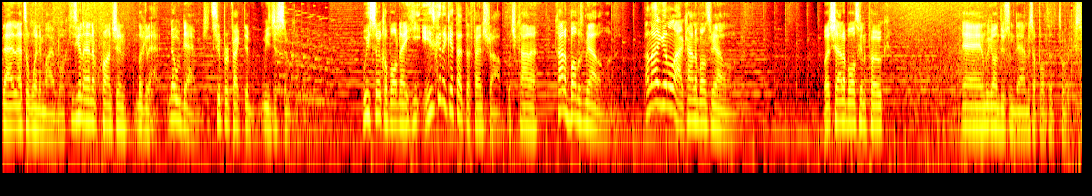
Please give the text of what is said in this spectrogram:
that, that's a win in my book. He's going to end up crunching. Look at that. No damage. It's super effective. We just soak up all day. We soak up all day. He is going to get that defense drop, which kind of kind of bums me out a little bit. I'm not going to lie. kind of bums me out a little bit. But Shadow Ball's going to poke. And we're going to do some damage up onto the Torx.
